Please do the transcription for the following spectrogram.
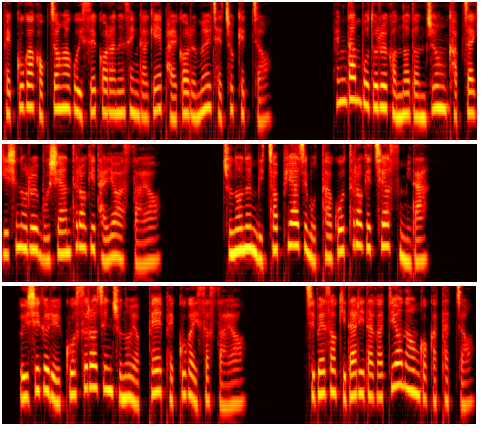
백구가 걱정하고 있을 거라는 생각에 발걸음을 재촉했죠. 횡단보도를 건너던 중 갑자기 신호를 무시한 트럭이 달려왔어요. 준호는 미처 피하지 못하고 트럭에 치였습니다. 의식을 잃고 쓰러진 준호 옆에 백구가 있었어요. 집에서 기다리다가 뛰어나온 것 같았죠.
